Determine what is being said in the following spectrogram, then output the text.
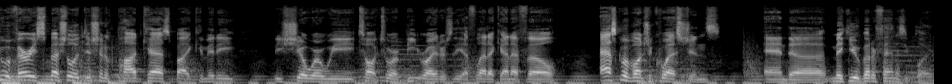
to a very special edition of Podcast by Committee, the show where we talk to our beat writers the Athletic NFL, ask them a bunch of questions, and uh, make you a better fantasy player.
